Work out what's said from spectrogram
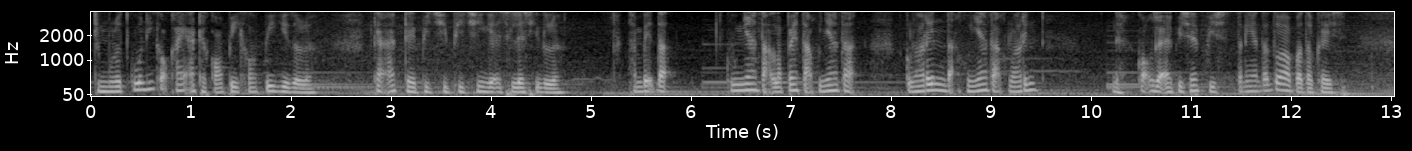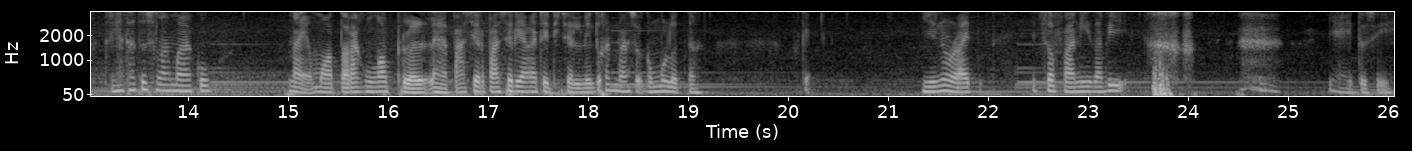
di mulutku nih kok kayak ada kopi-kopi gitu loh. Kayak ada biji-biji nggak jelas gitu loh. Sampai tak kunyah tak lepeh tak kunyah tak keluarin tak kunyah tak keluarin. Nah kok nggak habis-habis? Ternyata tuh apa tuh guys? Ternyata tuh selama aku naik motor aku ngobrol lah pasir-pasir yang ada di jalan itu kan masuk ke mulut nah. oke okay. You know right? It's so funny tapi ya itu sih.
